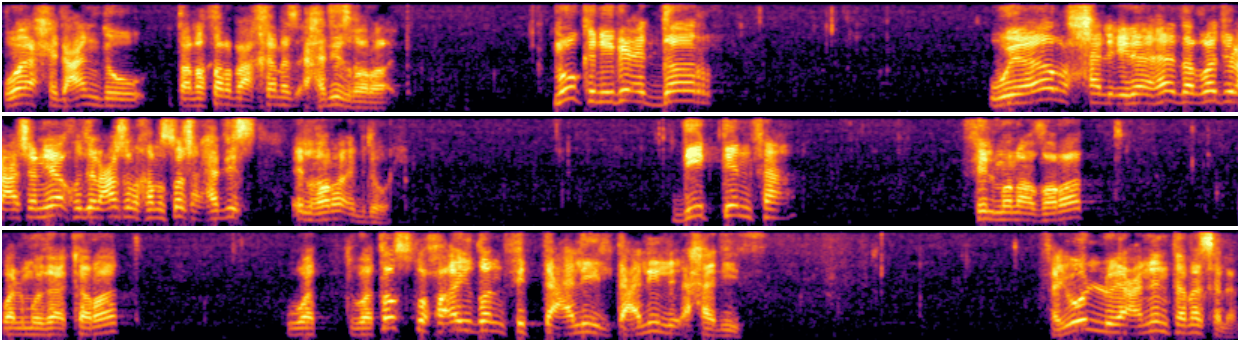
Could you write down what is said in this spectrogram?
واحد عنده 3 4 5 أحاديث غرائب. ممكن يبيع الدار ويرحل إلى هذا الرجل عشان يأخذ ال10 15 حديث الغرائب دول. دي بتنفع في المناظرات والمذاكرات وتصلح أيضا في التعليل تعليل الأحاديث. فيقول له يعني أنت مثلا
